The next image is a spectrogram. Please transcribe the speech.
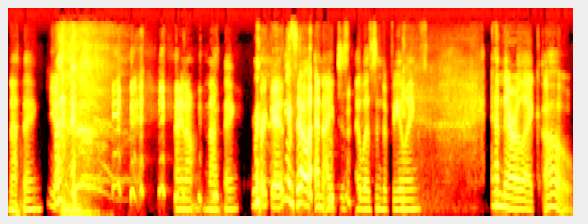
nothing. yeah, I don't, nothing. Crickets. you know, and I just I listen to feelings. And they're like, oh,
